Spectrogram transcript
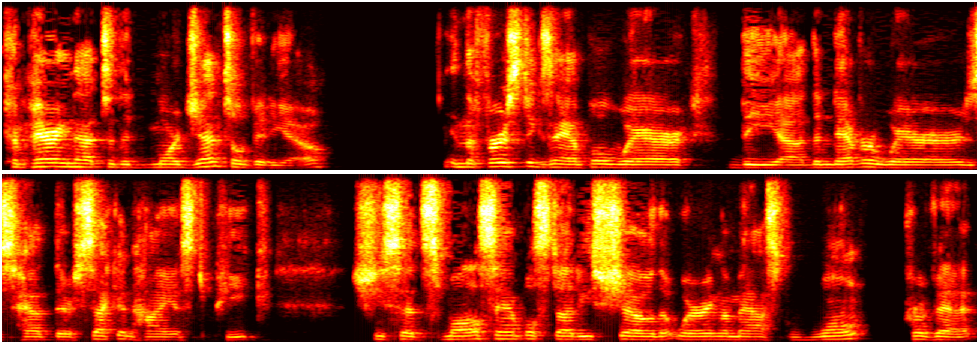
Comparing that to the more gentle video, in the first example where the, uh, the never wearers had their second highest peak, She said small sample studies show that wearing a mask won't prevent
